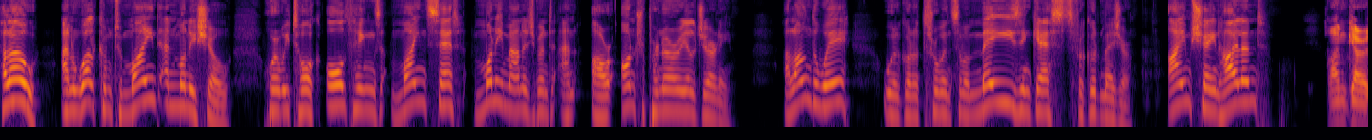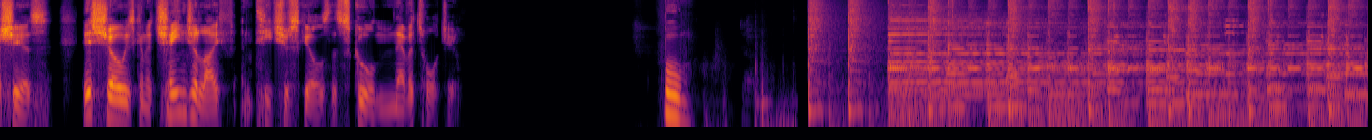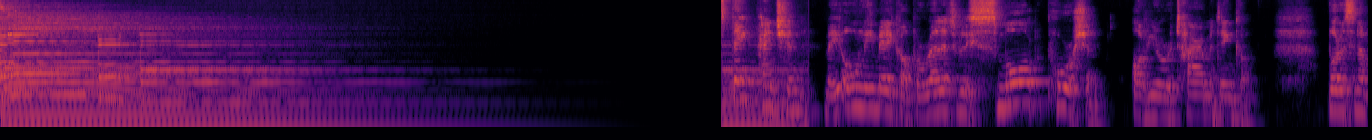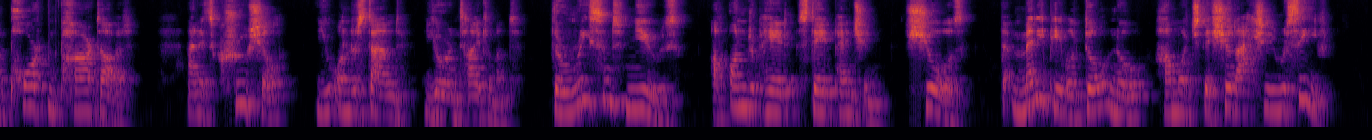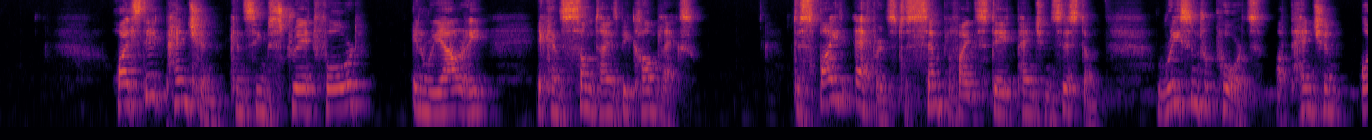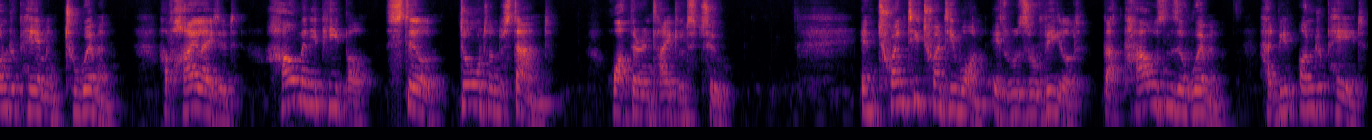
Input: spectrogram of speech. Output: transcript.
Hello, and welcome to Mind and Money Show, where we talk all things mindset, money management, and our entrepreneurial journey. Along the way, we're going to throw in some amazing guests for good measure. I'm Shane Highland. And I'm Gareth Shears. This show is going to change your life and teach you skills that school never taught you. Boom. Pension may only make up a relatively small proportion of your retirement income, but it's an important part of it, and it's crucial you understand your entitlement. The recent news of underpaid state pension shows that many people don't know how much they should actually receive. While state pension can seem straightforward, in reality, it can sometimes be complex. Despite efforts to simplify the state pension system, recent reports of pension underpayment to women have highlighted how many people still don't understand what they're entitled to. In 2021, it was revealed that thousands of women had been underpaid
